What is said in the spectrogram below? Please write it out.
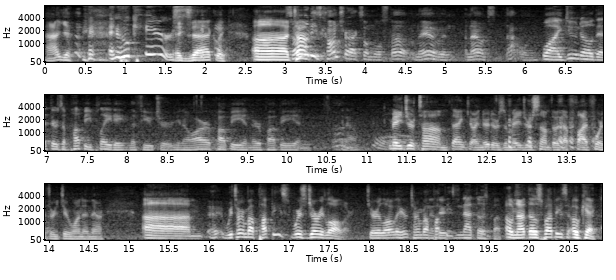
Ah, yeah, And who cares? exactly. Uh, Tom, Somebody's contract's almost up, and they haven't announced that one. Well, I do know that there's a puppy play date in the future. You know, our puppy and their puppy, and you know, Major Tom, thank you. I knew there was a major something with that 54321 in there. Um, we talking about puppies? Where's Jerry Lawler? Jerry Lawler here talking about they're puppies? not those puppies. Oh, not those puppies? Okay.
